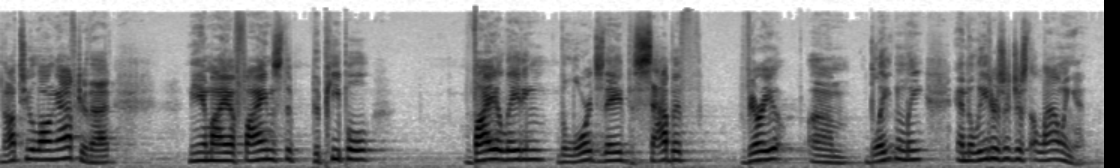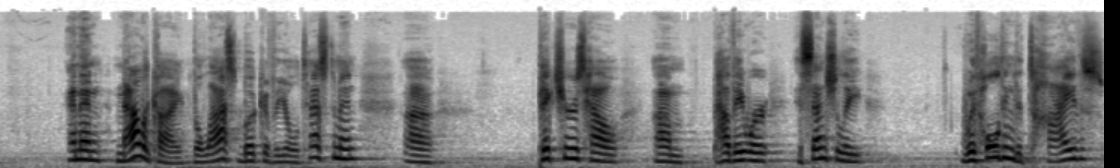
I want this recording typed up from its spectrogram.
not too long after that, Nehemiah finds the, the people violating the Lord's Day, the Sabbath, very um, blatantly, and the leaders are just allowing it. And then Malachi, the last book of the Old Testament, uh, pictures how, um, how they were essentially withholding the tithes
